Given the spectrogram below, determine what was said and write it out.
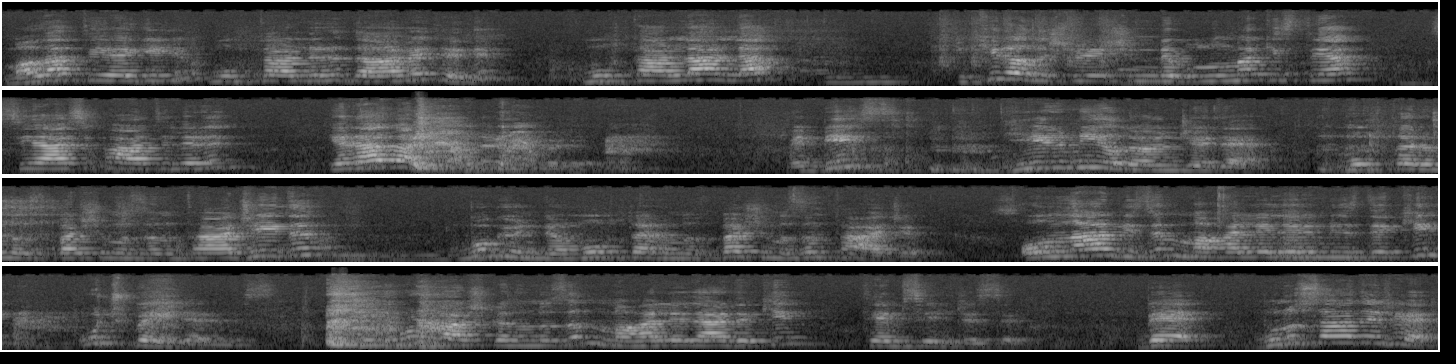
Malatya'ya gelip muhtarları davet edip muhtarlarla fikir alışverişinde bulunmak isteyen siyasi partilerin genel başkanlarını görüyorum. Ve biz 20 yıl önce de muhtarımız başımızın tacıydı. Bugün de muhtarımız başımızın tacı. Onlar bizim mahallelerimizdeki uç beylerimiz. Cumhurbaşkanımızın mahallelerdeki temsilcisi. Ve bunu sadece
